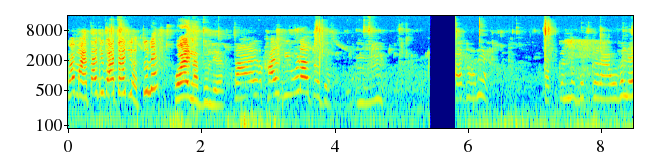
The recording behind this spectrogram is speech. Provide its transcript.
કોઈ માતાજી વાતાજી હતું લે? કોઈ નતું લે. તારે ખાલી બીવડાવતો હતો. લે ચક્કરનો બક્કર આવો લે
